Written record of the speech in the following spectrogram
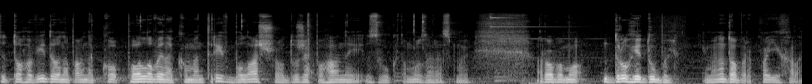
до того відео, напевно, половина коментарів була, що дуже поганий звук. Тому зараз ми робимо другий дубль. Ну добре, поїхали.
